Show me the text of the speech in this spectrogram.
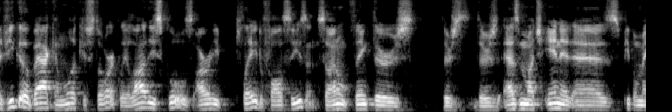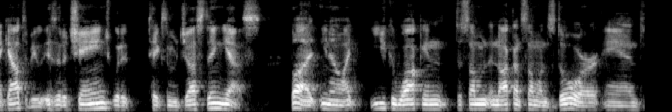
if you go back and look historically, a lot of these schools already played a fall season, so I don't think there's there's there's as much in it as people make out to be. Is it a change? Would it take some adjusting? Yes. But you know, I, you could walk into someone and knock on someone's door, and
